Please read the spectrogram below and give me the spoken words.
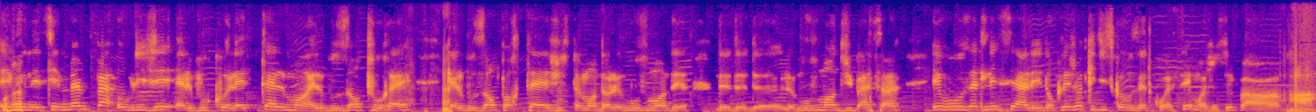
Et vous n'étiez même pas obligé, elle vous collait tellement, elle vous entourait, qu'elle vous emportait justement dans le mouvement, de, de, de- de- le mouvement du bassin, et vous vous êtes laissé aller. Donc les gens qui disent que vous êtes coincé, moi je sais pas. hein. Ah,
